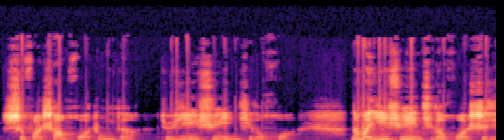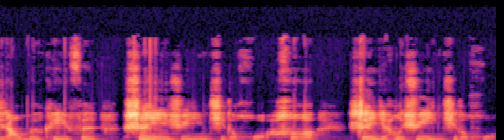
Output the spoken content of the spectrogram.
是否上火中的就阴虚引起的火。那么阴虚引起的火，实际上我们可以分肾阴虚引起的火和肾阳虚引起的火。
